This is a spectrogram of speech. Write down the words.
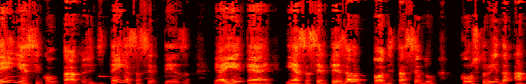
tem esse contato, a gente tem essa certeza. E aí é, e essa certeza ela pode estar sendo construída a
